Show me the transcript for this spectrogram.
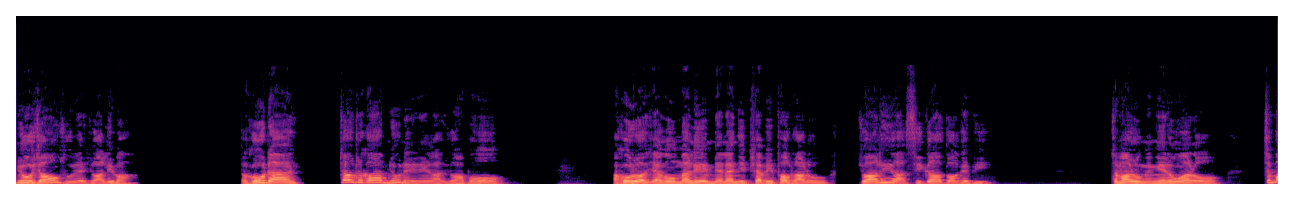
မြို့ချောင်းဆိုတဲ့ရွာလေးပါပဲခူးတိုင်းကြောက်တကားမြို့နယ်တွေကရွာပေါ့ အခုတော့ရန်ကုန်မန်းလေးအမြန်လန်းကြီးဖြတ်ပြီးဖောက်ထားလို့ရွာလေးကစီကားသွားခဲ့ပြီကျမတို့ငယ်ငယ်တုန်းကတော့ကျမ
